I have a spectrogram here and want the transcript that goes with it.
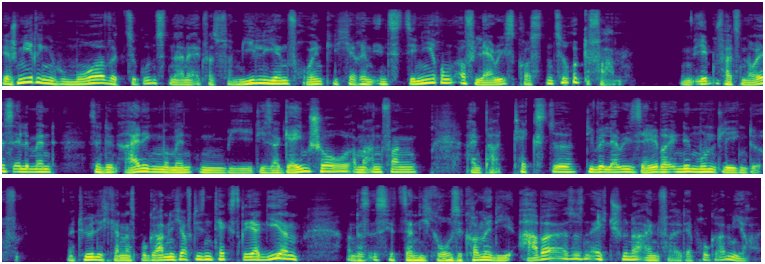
Der schmierige Humor wird zugunsten einer etwas familienfreundlicheren Inszenierung auf Larrys Kosten zurückgefahren. Ein ebenfalls neues Element sind in einigen Momenten wie dieser Game Show am Anfang ein paar Texte, die wir Larry selber in den Mund legen dürfen. Natürlich kann das Programm nicht auf diesen Text reagieren und das ist jetzt dann nicht große Comedy, aber es ist ein echt schöner Einfall der Programmierer.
